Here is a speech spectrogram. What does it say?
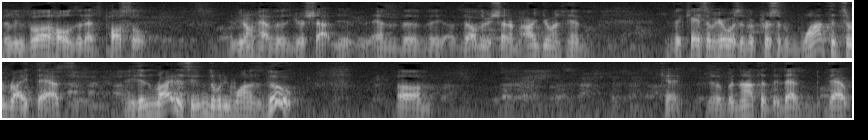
The Rivua holds that that's possible. If you don't have the, your shot, and the, the, the other Rishonim arguing him, the case over here was if a person wanted to write that, and he didn't write it, so he didn't do what he wanted to do. Um, okay, Uh, but not that that that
